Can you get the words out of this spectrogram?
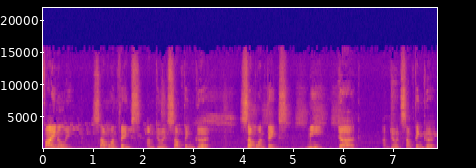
Finally, someone thinks I'm doing something good. Someone thinks me, Doug, I'm doing something good.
